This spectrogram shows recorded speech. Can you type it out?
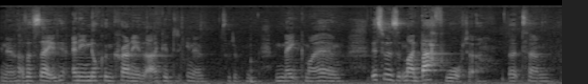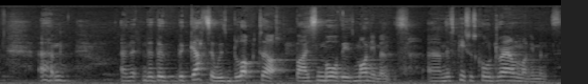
you know, as I say, any nook and cranny that I could, you know, sort of make my own. This was my bath water that um, um, and the, the, the gutter was blocked up by some more of these monuments. Um, this piece was called Drown Monuments.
